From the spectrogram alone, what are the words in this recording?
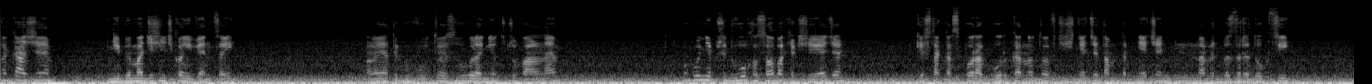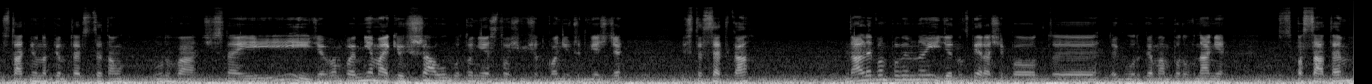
Na gazie niby ma 10 koni więcej, ale ja tego, to jest w ogóle nieodczuwalne. Ogólnie przy dwóch osobach jak się jedzie, jak jest taka spora górka, no to wciśniecie tam, tepniecie nawet bez redukcji. Ostatnio na piąteczce tam kurwa cisnę i, idzie. Wam powiem, nie ma jakiegoś szału, bo to nie jest 180 koni czy 200, jest to setka. No ale wam powiem, no idzie, no zbiera się pod y, tę górkę. Mam porównanie z Passatem.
